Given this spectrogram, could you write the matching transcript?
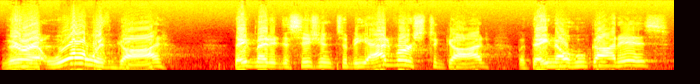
They're at war with God. They've made a decision to be adverse to God, but they know who God is.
